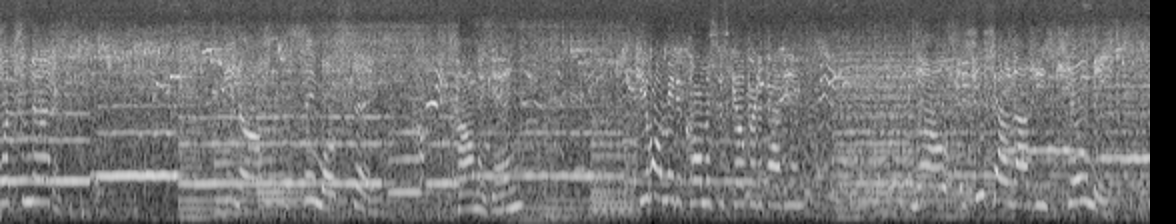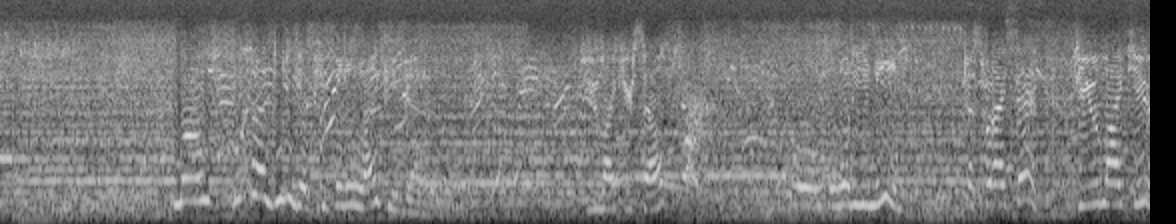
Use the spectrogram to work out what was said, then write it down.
What's the matter? You know, the same old thing. Tom again? Do you want me to call Mrs. Gilbert about him? No, if he found out, he'd kill me. What can I do to get people to like me better? Do you like yourself? Well, what do you mean? Just what I said. Do you like you?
